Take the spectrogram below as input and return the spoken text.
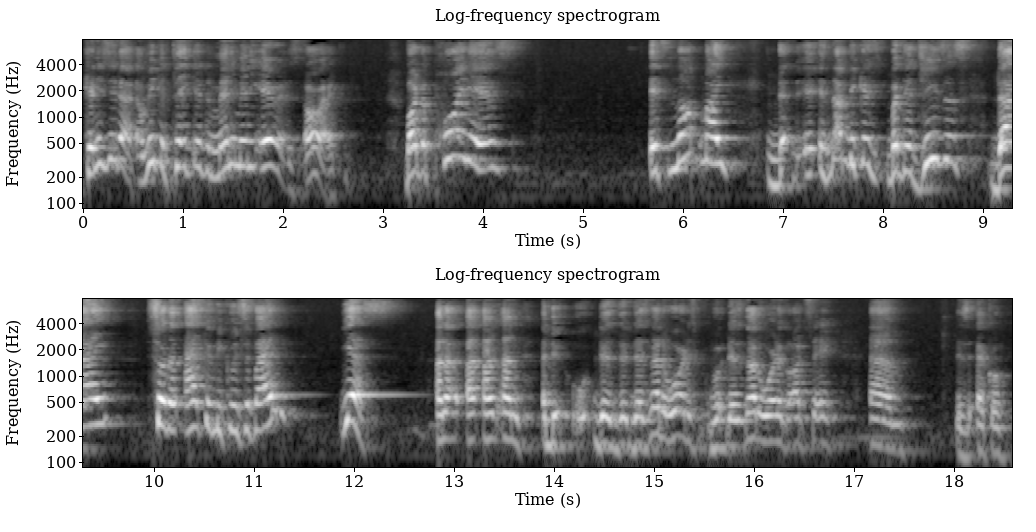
Can you see that? And we could take it in many, many areas. All right. But the point is, it's not my, it's not because, but did Jesus die so that I could be crucified? Yes. And, and, and there's not a word, there's not a word of God say, um, there's echo.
